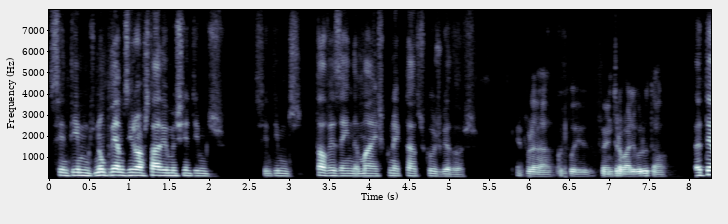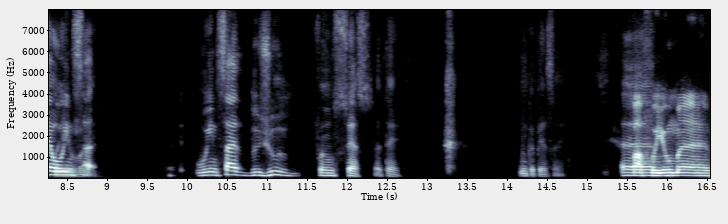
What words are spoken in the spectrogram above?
sentimos, não pudemos ir ao estádio, mas sentimos, sentimos talvez ainda mais conectados com os jogadores. É verdade, foi, foi um trabalho brutal. Até foi o inside, uma... o inside do judo foi um sucesso, até. Nunca pensei. Pá, foi uma.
